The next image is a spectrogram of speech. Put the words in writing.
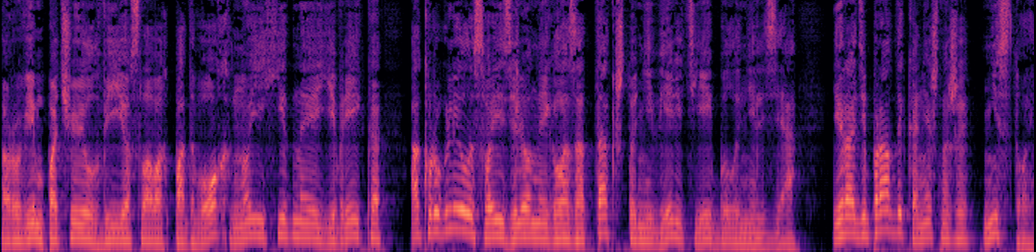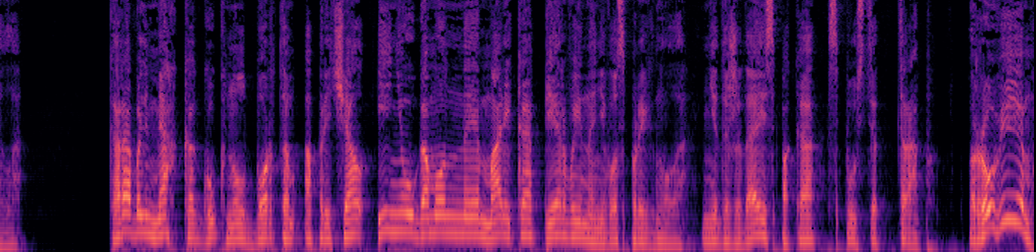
Рувим почуял в ее словах подвох, но ехидная еврейка округлила свои зеленые глаза так, что не верить ей было нельзя. И ради правды, конечно же, не стоило. Корабль мягко гукнул бортом о причал, и неугомонная Марика первой на него спрыгнула, не дожидаясь, пока спустят трап. «Рувим!»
